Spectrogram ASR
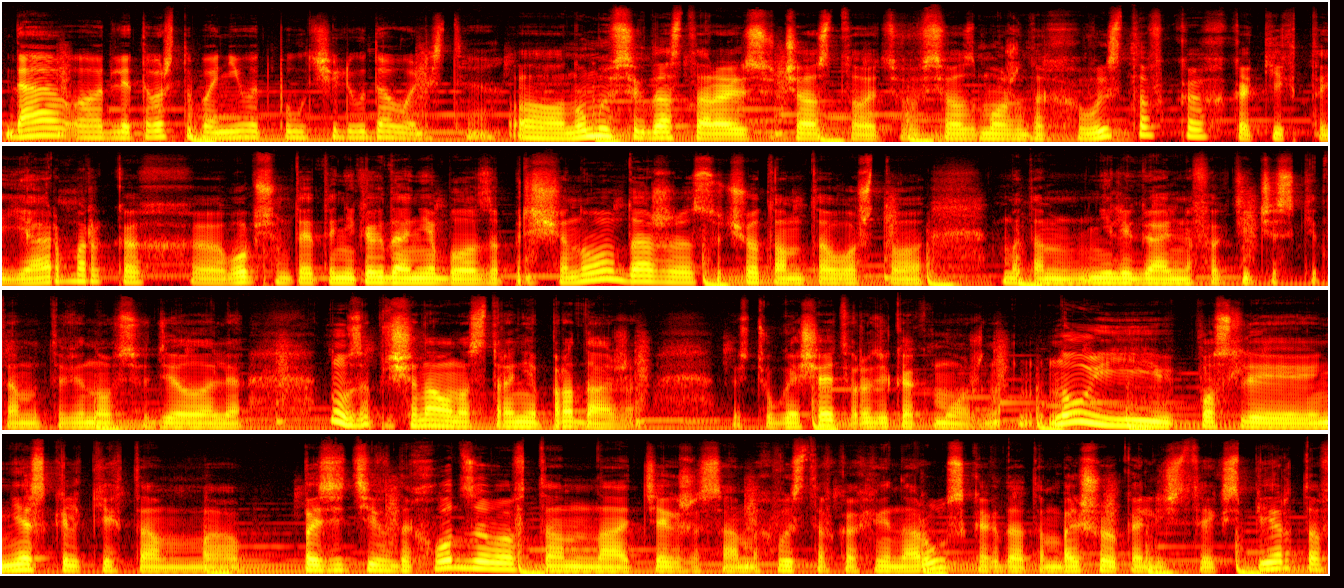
да, э, для того, чтобы они вот получили удовольствие? А, ну, мы всегда старались участвовать во всевозможных выставках, каких-то ярмарках. Э, в общем-то, это никогда не было запрещено, даже с учетом того, что мы там нелегально фактически там это вино все делали. Ну, запрещена у нас розница стороне продажи. То есть угощать вроде как можно. Ну и после нескольких там э, позитивных отзывов там на тех же самых выставках Винорус, когда там большое количество экспертов,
